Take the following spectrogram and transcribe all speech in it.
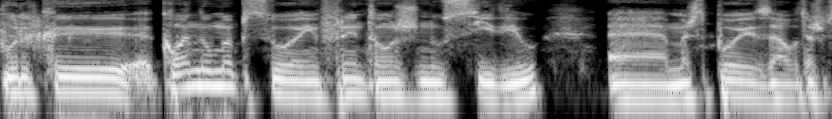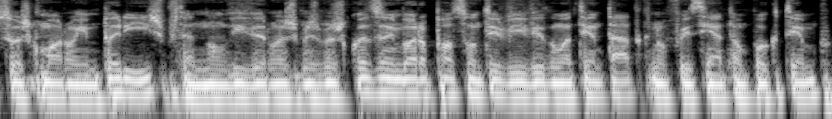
Porque quando uma pessoa enfrenta um genocídio, uh, mas depois há outras pessoas que moram em Paris, portanto não viveram as mesmas coisas, embora possam ter vivido um atentado que não foi assim há tão pouco tempo,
